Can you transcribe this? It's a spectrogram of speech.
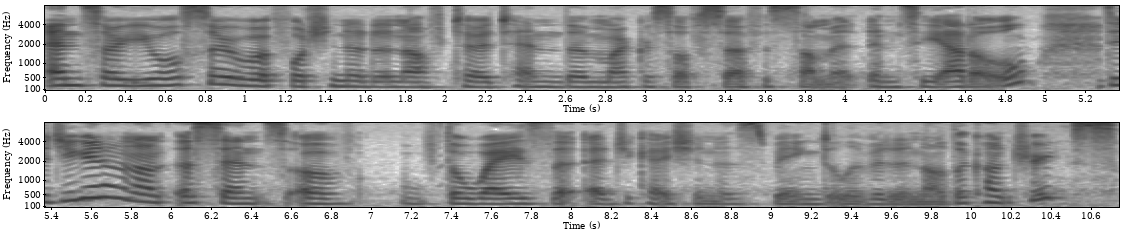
And so you also were fortunate enough to attend the Microsoft Surface Summit in Seattle. Did you get an, a sense of the ways that education is being delivered in other countries?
